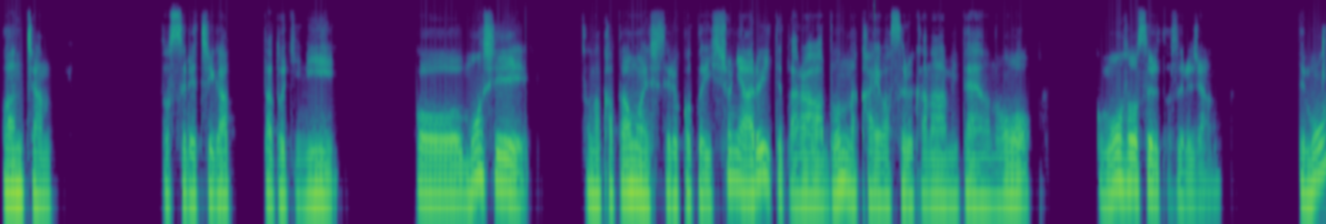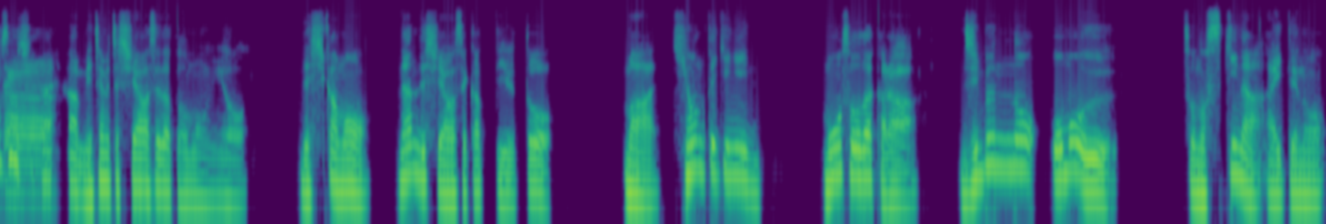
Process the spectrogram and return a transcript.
ワンちゃんとすれ違ったときに、こう、もし、その片思いしてる子と一緒に歩いてたら、どんな会話するかな、みたいなのを、こう妄想するとするじゃん。で、妄想しないがめちゃめちゃ幸せだと思うんよ。で、しかも、なんで幸せかっていうと、まあ、基本的に妄想だから、自分の思う、その好きな相手の、好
